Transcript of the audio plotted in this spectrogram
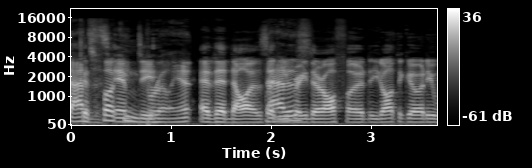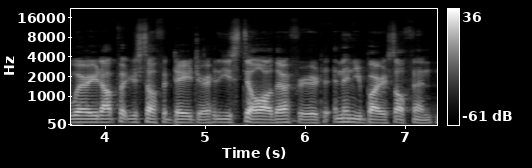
That's fucking empty. brilliant. and then all of a sudden That you bring is- their all food. You don't have to go anywhere. You're not putting yourself in danger. You steal all their food, and then you buy yourself in.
